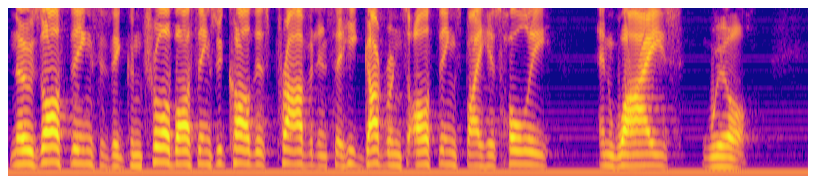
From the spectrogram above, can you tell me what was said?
knows all things, is in control of all things. We call this providence, that he governs all things by his holy and wise will.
